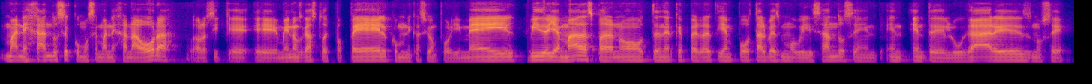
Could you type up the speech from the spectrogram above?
manejándose como se manejan ahora. Ahora sí que eh, menos gasto de papel, comunicación por email, videollamadas para no tener que perder tiempo tal vez movilizándose entre lugares, no sé.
